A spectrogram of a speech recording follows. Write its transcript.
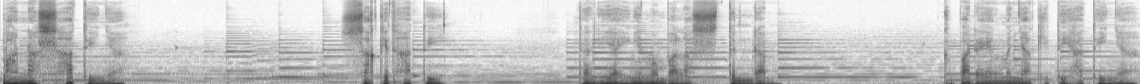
panas hatinya, sakit hati, dan ia ingin membalas dendam kepada yang menyakiti hatinya,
